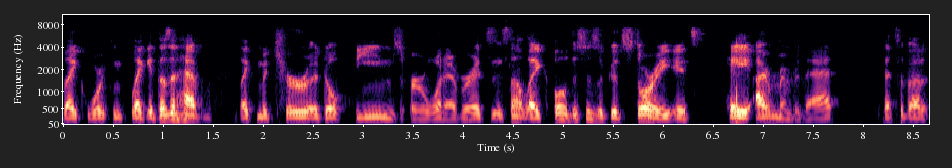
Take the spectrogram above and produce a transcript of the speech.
like working like it doesn't have like mature adult themes or whatever. It's it's not like, "Oh, this is a good story." It's, "Hey, I remember that." That's about it.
